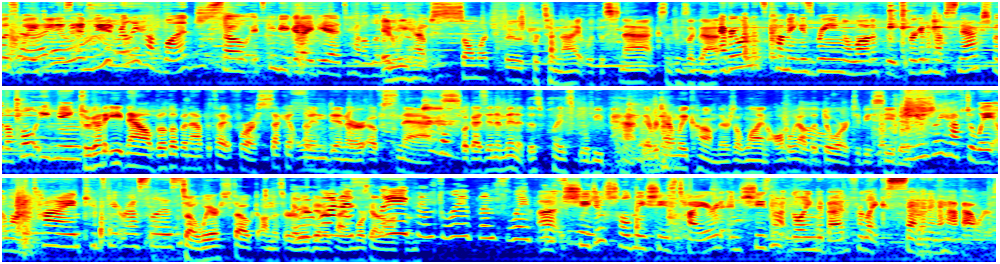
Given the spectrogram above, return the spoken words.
it was way genius. And we didn't really have lunch, so it's gonna be a good idea to have a little And bit we have it. so much food for tonight with the snacks and things like that. Everyone that's coming is bringing a lot of food, so we're gonna have snacks for the whole evening. So we gotta eat now, build up an appetite for our second win dinner of snacks. but guys, in a minute, this place will be packed. Every time we come, there's a line all the way out the Oh. door to be seated. We usually have to wait a long time. Kids get restless. So we're stoked on this earlier dinner time. Worked out sleep awesome. and sleep and sleep Uh, and she just told me she's tired and she's not going to bed for like seven and a half hours.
